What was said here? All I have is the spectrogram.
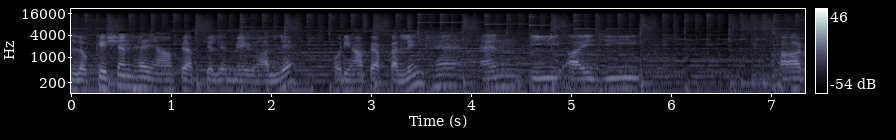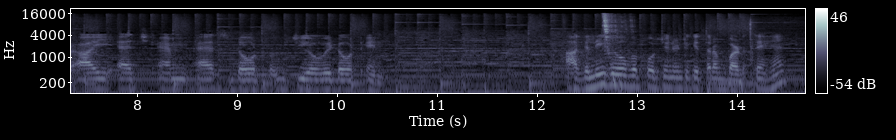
लोकेशन है यहाँ पे आपके लिए मेघालय। और यहाँ पे आपका लिंक है N E I G R I H M S dot G O V dot in अगली जो अपॉर्चुनिटी की तरफ़ बढ़ते हैं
